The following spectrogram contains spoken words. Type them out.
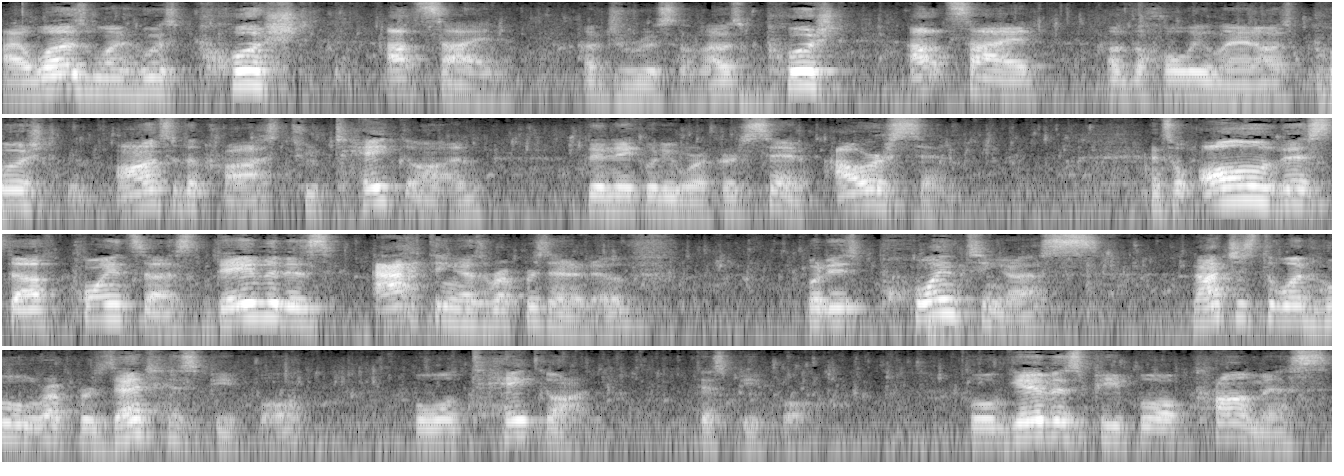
I was one who was pushed outside of Jerusalem. I was pushed outside of the Holy Land. I was pushed onto the cross to take on the iniquity worker's sin, our sin. And so all of this stuff points us, David is acting as representative, but he's pointing us not just the one who will represent his people, but will take on his people, will give his people a promise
